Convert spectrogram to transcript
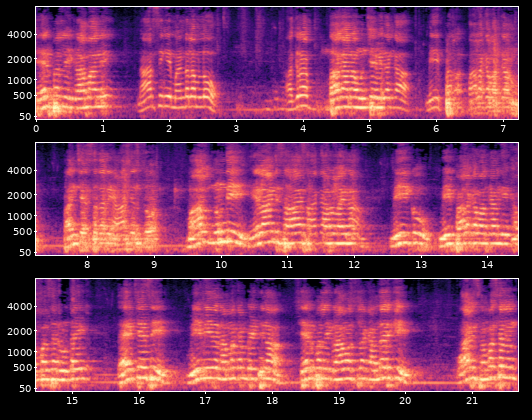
షేర్పల్లి గ్రామాన్ని నార్సింగి మండలంలో అగ్ర భాగాన ఉంచే విధంగా మీ పల- పాలక వర్గం పనిచేస్తుందని ఆశిస్తూ మా నుండి ఎలాంటి సహాయ సహకారాలైనా మీకు మీ పాలక వర్గానికి కంపల్సరీ ఉంటాయి. దయచేసి మీ మీద నమ్మకం పెట్టిన షేర్పల్లి గ్రామస్తులకు అందరికీ వారి సమస్యలను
